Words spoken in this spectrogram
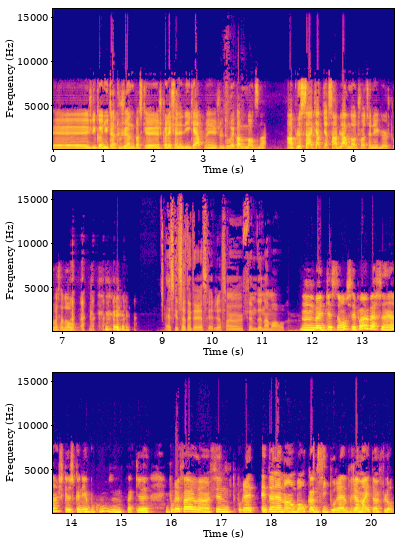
Euh, je l'ai connu tant tout jeune parce que je collectionnais des cartes, mais je le trouvais comme ordinaire. En plus, sa carte qui ressemblait à Arnold Schwarzenegger, je trouvais ça drôle. Est-ce que ça t'intéresserait, Jess, un film de Namor? Hmm, bonne question. C'est pas un personnage que je connais beaucoup. Fait que, il pourrait faire un film qui pourrait être étonnamment bon, comme s'il pourrait vraiment être un flop.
